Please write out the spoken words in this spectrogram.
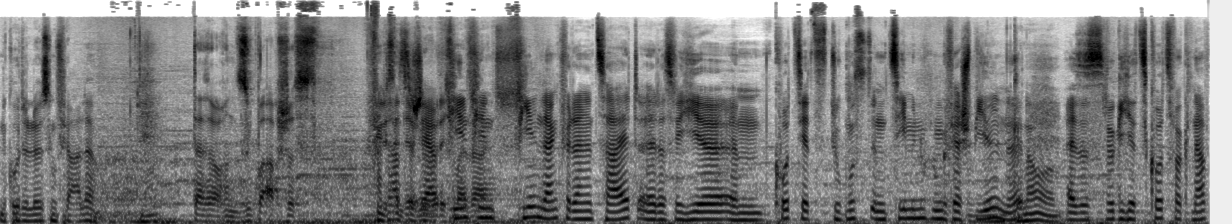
eine gute Lösung für alle. Das ist auch ein super Abschluss Fantastisch, ja. Vielen, vielen, vielen Dank für deine Zeit, äh, dass wir hier ähm, kurz jetzt, du musst in zehn Minuten ungefähr spielen, ne? Genau. Also es ist wirklich jetzt kurz vor knapp.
